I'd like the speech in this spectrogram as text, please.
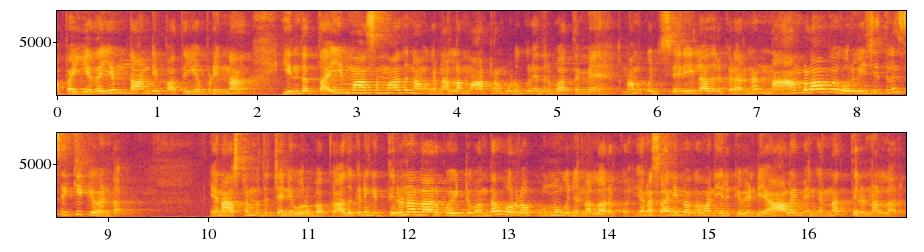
அப்போ இதையும் தாண்டி பார்த்தீங்க அப்படின்னா இந்த தை மாதமாவது நமக்கு நல்ல மாற்றம் கொடுக்குன்னு எதிர்பார்த்தோமே நம்ம கொஞ்சம் சரியில்லாத இருக்கிறாருன்னா நாமளாக போய் ஒரு விஷயத்தில் சிக்கிக்க வேண்டாம். ஏன்னா அஷ்டமத்து சனி ஒரு பக்கம். அதுக்கு நீங்கள் திருநள்ளாறு போயிட்டு வந்தால் ஓரளவுக்கு இன்னும் கொஞ்சம் நல்லாயிருக்கும் ஏன்னா சனி பகவான் இருக்க வேண்டிய ஆலயம் எங்கன்னா திருநள்ளாறு.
